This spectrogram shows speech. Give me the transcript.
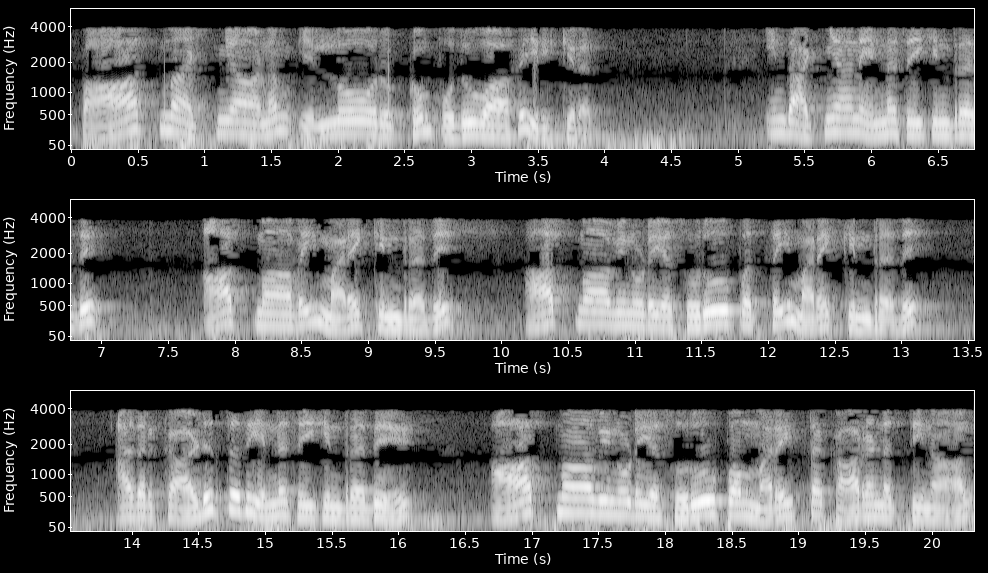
இப்ப ஆத்ம அஜானம் எல்லோருக்கும் பொதுவாக இருக்கிறது. இந்த அஜானம் என்ன செய்கின்றது? ஆத்மாவை மறைக்கின்றது ஆத்மாவினுடைய சொரூபத்தை மறைக்கின்றது. அதற்கு அடுத்தது என்ன செய்கின்றது? ஆத்மாவினுடைய சொரூபம் மறைத்த காரணத்தினால்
